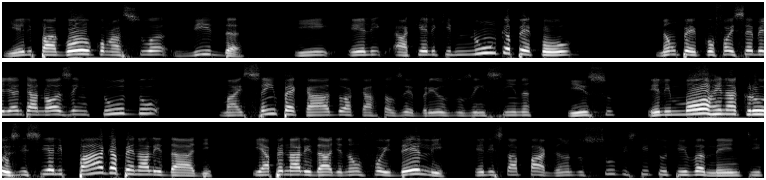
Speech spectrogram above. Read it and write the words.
e ele pagou com a sua vida. E ele, aquele que nunca pecou, não pecou, foi semelhante a nós em tudo, mas sem pecado. A carta aos Hebreus nos ensina isso ele morre na cruz, e se ele paga a penalidade e a penalidade não foi dele, ele está pagando substitutivamente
